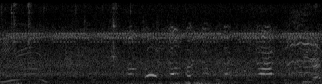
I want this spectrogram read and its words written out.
음. 그래?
